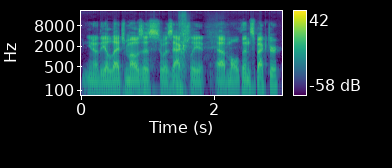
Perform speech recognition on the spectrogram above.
you know the alleged Moses was actually a mold inspector.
